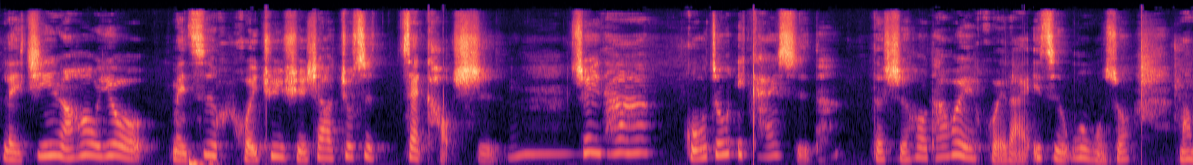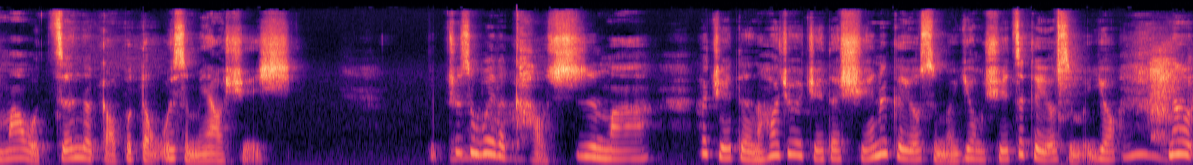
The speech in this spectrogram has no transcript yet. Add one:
累积，然后又每次回去学校就是在考试，嗯，所以他国中一开始的的时候，他会回来一直问我说：“妈妈，我真的搞不懂为什么要学习，就是为了考试吗？”他觉得，然后就会觉得学那个有什么用？学这个有什么用？嗯、那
